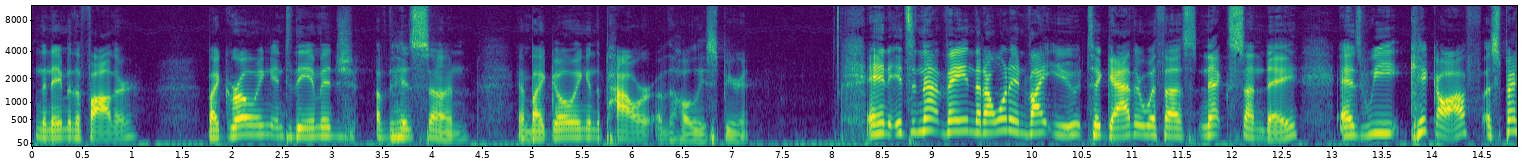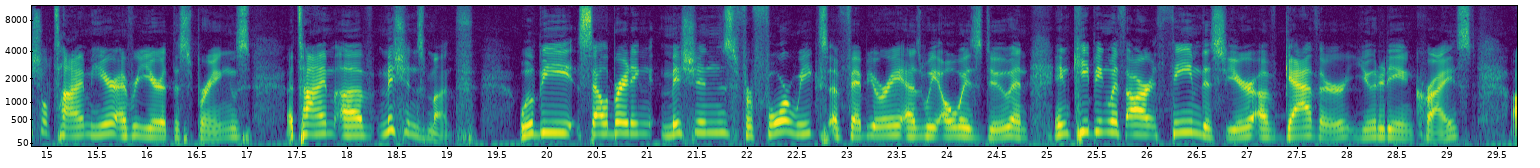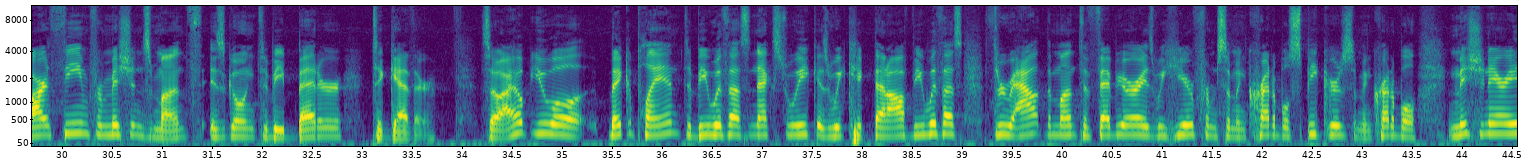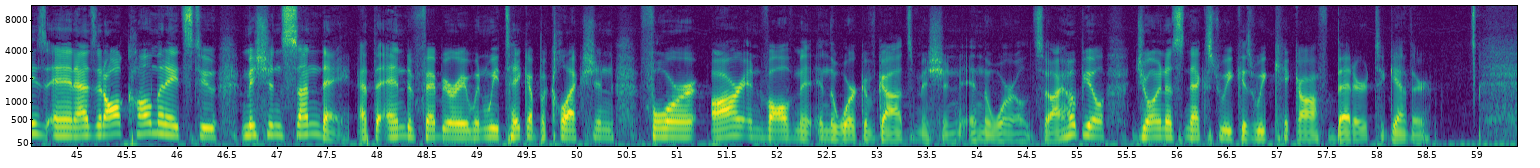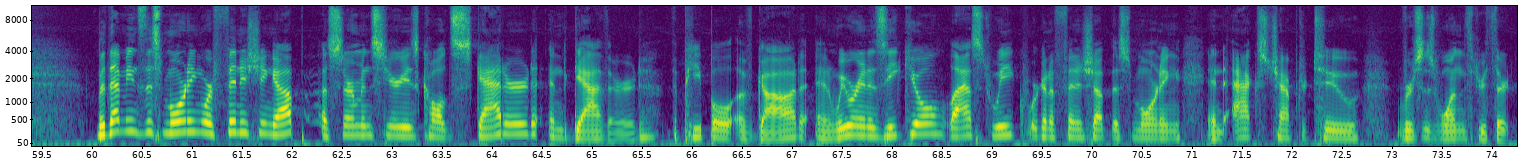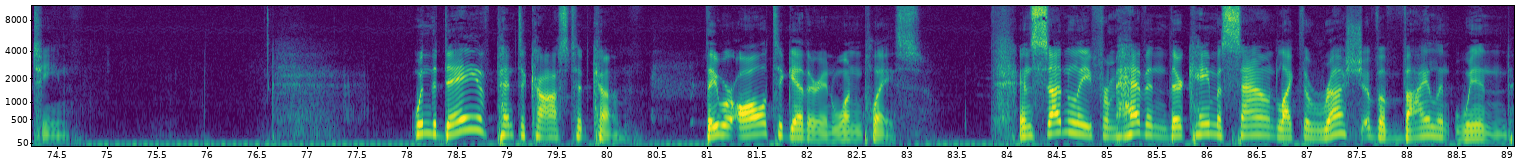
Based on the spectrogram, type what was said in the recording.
in the name of the Father, by growing into the image of His Son, and by going in the power of the Holy Spirit. And it's in that vein that I want to invite you to gather with us next Sunday as we kick off a special time here every year at the Springs, a time of Missions Month. We'll be celebrating missions for four weeks of February, as we always do. And in keeping with our theme this year of Gather Unity in Christ, our theme for Missions Month is going to be Better Together. So I hope you will make a plan to be with us next week as we kick that off. Be with us throughout the month of February as we hear from some incredible speakers, some incredible missionaries, and as it all culminates to Mission Sunday at the end of February when we take up a collection for our involvement in the work of God's mission in the world. So I hope you'll join us next week as we kick off better together. But that means this morning we're finishing up a sermon series called Scattered and Gathered, the People of God. And we were in Ezekiel last week. We're going to finish up this morning in Acts chapter 2, verses 1 through 13. When the day of Pentecost had come, they were all together in one place. And suddenly from heaven there came a sound like the rush of a violent wind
